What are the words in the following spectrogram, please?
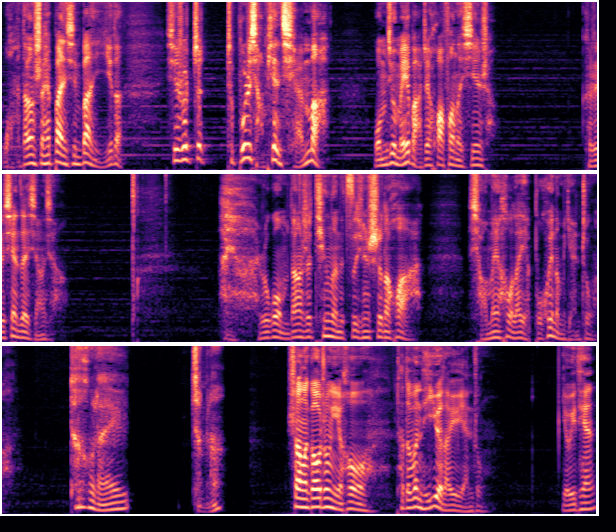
我们当时还半信半疑的，心说这这不是想骗钱吗？我们就没把这话放在心上。可是现在想想，哎呀，如果我们当时听了那咨询师的话，小妹后来也不会那么严重了。她后来怎么了？上了高中以后，她的问题越来越严重。有一天，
